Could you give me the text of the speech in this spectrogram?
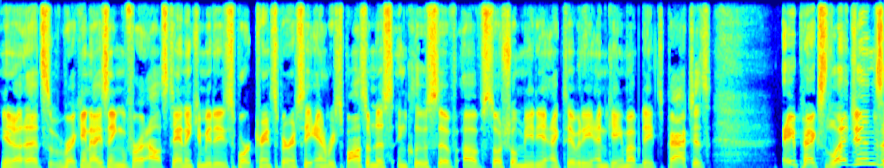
you know, that's recognizing for outstanding community support, transparency, and responsiveness, inclusive of social media activity and game updates, patches. Apex Legends,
